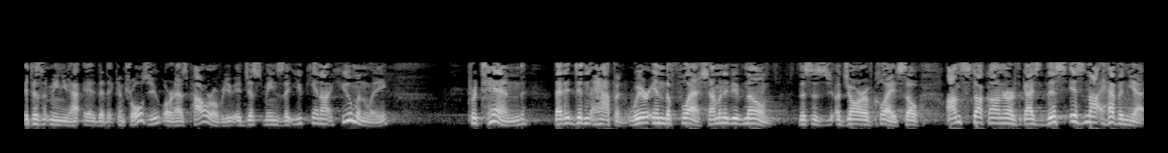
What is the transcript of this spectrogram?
It doesn't mean you ha- eh, that it controls you or it has power over you. It just means that you cannot humanly pretend that it didn't happen. We're in the flesh. How many of you have known? This is a jar of clay. So I'm stuck on earth. Guys, this is not heaven yet.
